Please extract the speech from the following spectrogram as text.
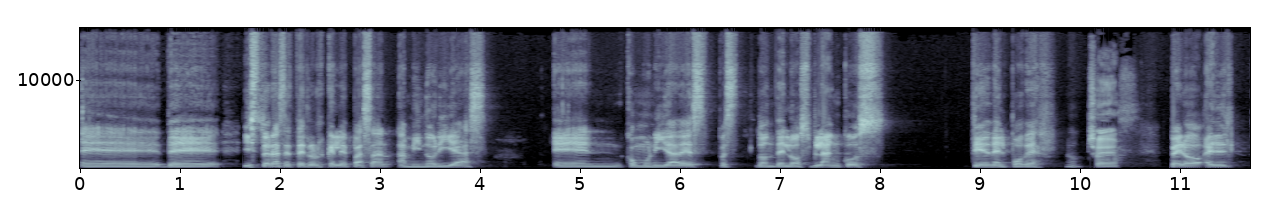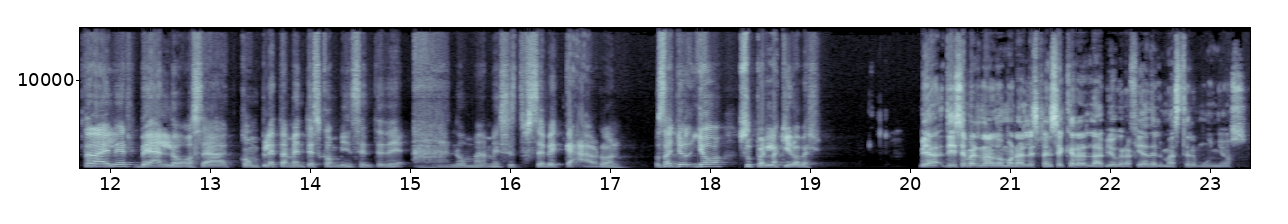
eh, de historias de terror que le pasan a minorías en comunidades, pues donde los blancos tienen el poder, ¿no? Sí. Pero el tráiler, véanlo, o sea, completamente es convincente de, ah, no mames, esto se ve cabrón. O sea, yo, yo súper la quiero ver. Mira, dice Bernardo Morales, pensé que era la biografía del Máster Muñoz.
